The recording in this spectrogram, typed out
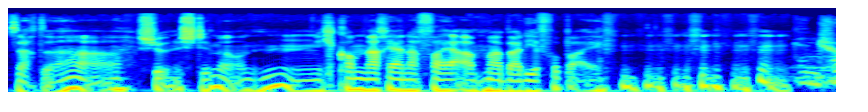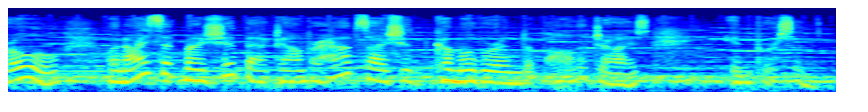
sagte, ah, schöne Stimme und hm, ich komme nachher nach Feierabend mal bei dir vorbei. Control, when I set my ship back down, perhaps I should come over and apologize in person.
